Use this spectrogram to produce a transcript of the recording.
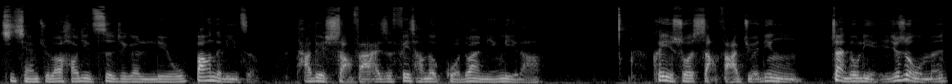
之前举了好几次这个刘邦的例子，他对赏罚还是非常的果断明理的啊。可以说赏罚决定战斗力，也就是我们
